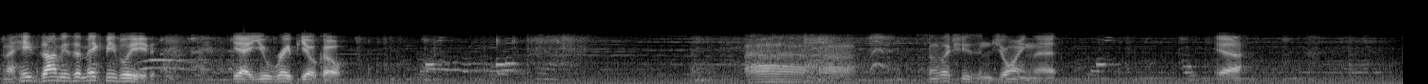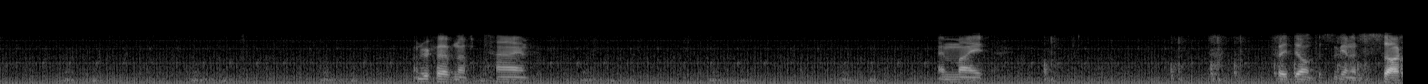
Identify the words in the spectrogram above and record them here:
And I hate zombies that make me bleed. Yeah, you rape Yoko. Ah. Sounds like she's enjoying that. Yeah. I wonder if I have enough time. I might. If I don't, this is gonna suck.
